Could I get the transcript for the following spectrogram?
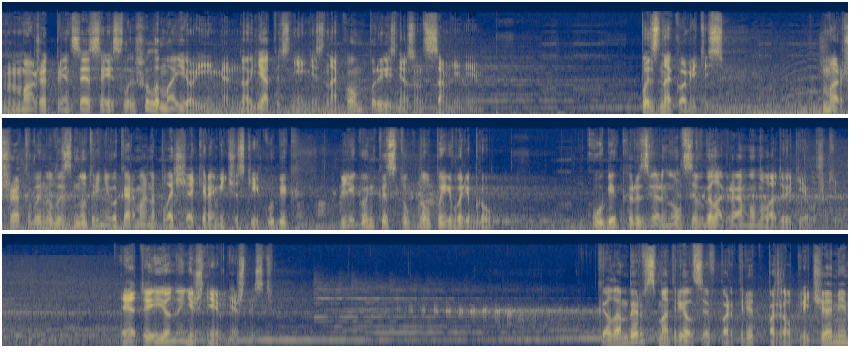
«Может, принцесса и слышала мое имя, но я-то с ней не знаком», — произнес он с сомнением. «Познакомитесь». Маршат вынул из внутреннего кармана плаща керамический кубик, легонько стукнул по его ребру. Кубик развернулся в голограмму молодой девушки. Это ее нынешняя внешность. Коламбер всмотрелся в портрет, пожал плечами.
